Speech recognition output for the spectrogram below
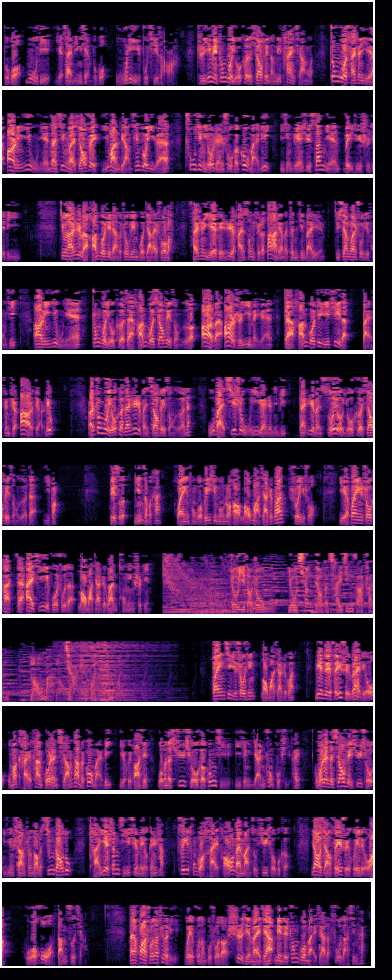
不过目的也再明显不过，无利不起早啊！只因为中国游客的消费能力太强了，中国财神爷二零一五年在境外消费一万两千多亿元，出境游人数和购买力已经连续三年位居世界第一。就拿日本、韩国这两个周边国家来说吧。财神爷给日韩送去了大量的真金白银。据相关数据统计，二零一五年中国游客在韩国消费总额二百二十亿美元，占韩国 GDP 的百分之二点六；而中国游客在日本消费总额呢，五百七十五亿元人民币，占日本所有游客消费总额的一半。对此您怎么看？欢迎通过微信公众号“老马价值观”说一说，也欢迎收看在爱奇艺播出的《老马价值观》同名视频。周一到周五有腔调的财经杂谈，老马价值观。欢迎继续收听老马价值观。面对肥水外流，我们慨叹国人强大的购买力，也会发现我们的需求和供给已经严重不匹配。国人的消费需求已经上升到了新高度，产业升级却没有跟上，非通过海淘来满足需求不可。要想肥水回流啊，国货当自强。但话说到这里，我也不能不说到世界卖家面对中国买家的复杂心态。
